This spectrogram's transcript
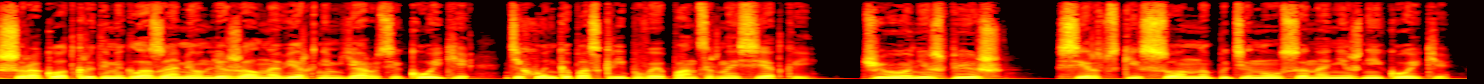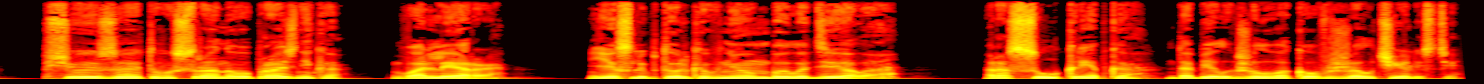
С широко открытыми глазами он лежал на верхнем ярусе койки, тихонько поскрипывая панцирной сеткой. «Чего не спишь?» Сербский сонно потянулся на нижней койке. Все из-за этого сраного праздника? Валера. Если б только в нем было дело. Расул крепко, до белых желваков сжал челюсти.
